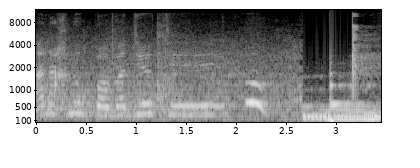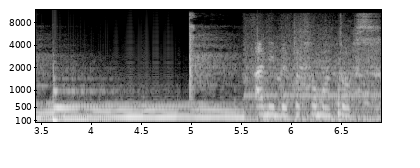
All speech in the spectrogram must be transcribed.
אנחנו פה בדיוטי. אני בתוך המטוס.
